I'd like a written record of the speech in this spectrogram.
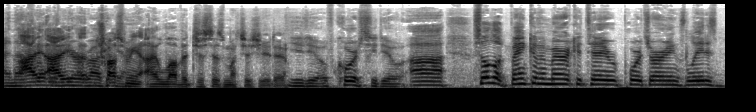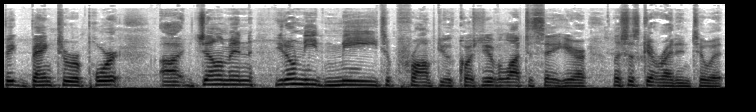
And that's what I, I about uh, trust again. me, I love it just as much as you do. You do, of course you do. Uh, so look, Bank of America today reports earnings. Latest big bank to report. Uh, gentlemen, you don't need me to prompt you with questions. You have a lot to say here. Let's just get right into it.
